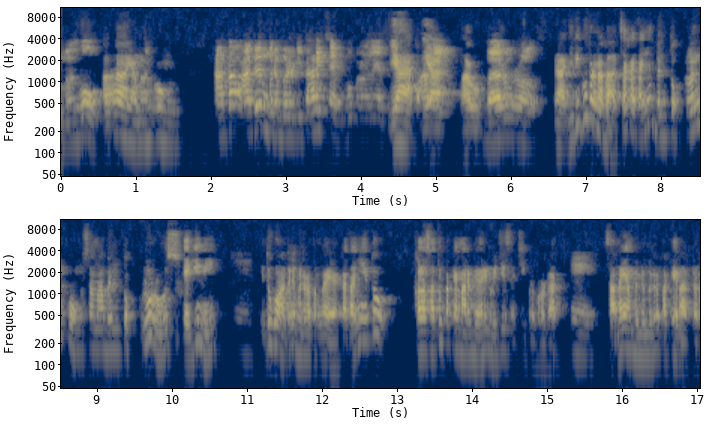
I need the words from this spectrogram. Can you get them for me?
melengkung. Ah, ah, yang melengkung. Atau ada yang benar-benar ditarik, saya gue pernah lihat. Ya, ya, tahu. Baru roll. Nah, jadi gue pernah baca katanya bentuk lengkung sama bentuk lurus kayak gini, Hmm. itu gue gak tahu ini bener atau enggak ya. Katanya itu kalau satu pakai margarin which is a cheaper product, Hmm. sama yang bener-bener pakai butter.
